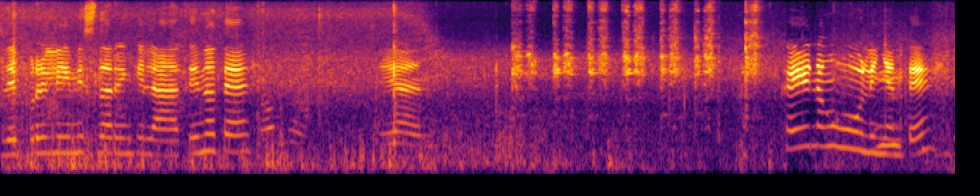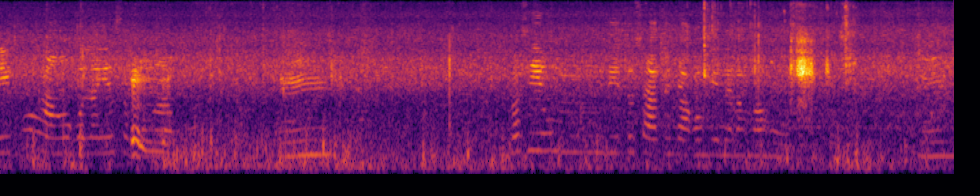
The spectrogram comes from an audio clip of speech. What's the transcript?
Libre linis na rin kila ate, no te? Ayan. Kayo nang huli niyan, te? Hindi Mm. Kasi yung dito sa atin, ako hindi na lang mahuli. Mm.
